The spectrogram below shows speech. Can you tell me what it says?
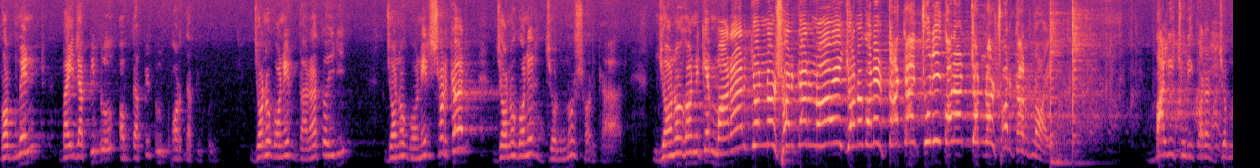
Government by the people of the people for the people জনগণের দ্বারা তৈরি, জনগণের সরকার, জনগণের জন্য সরকার। জনগণকে মারার জন্য সরকার নয়, জনগণের টাকা চুরি করার জন্য সরকার নয়। বালি চুরি করার জন্য,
